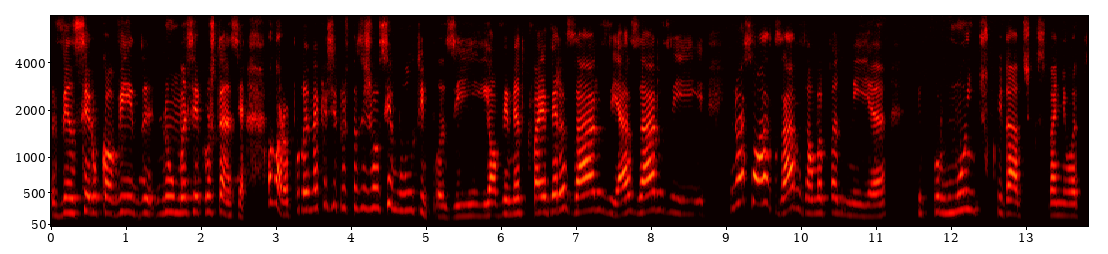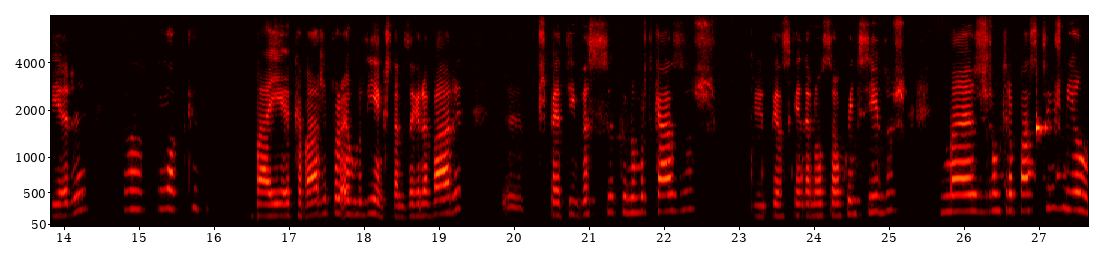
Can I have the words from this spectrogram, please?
vencer o Covid numa circunstância. Agora, o problema é que as circunstâncias vão ser múltiplas e, obviamente, que vai haver azares e azares e, não é só azares, há uma pandemia que, por muitos cuidados que se venham a ter, vai acabar, no dia em que estamos a gravar, eh, perspectiva-se que o número de casos, que penso que ainda não são conhecidos, mas ultrapasse os mil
